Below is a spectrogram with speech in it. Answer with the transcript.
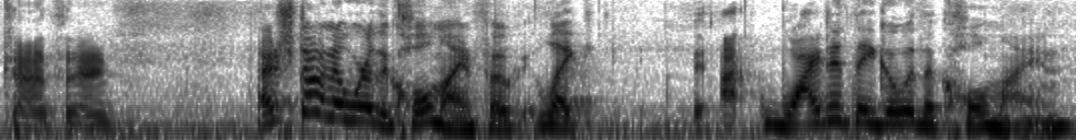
kind of thing. I just don't know where the coal mine folk like. I, why did they go with a coal mine?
